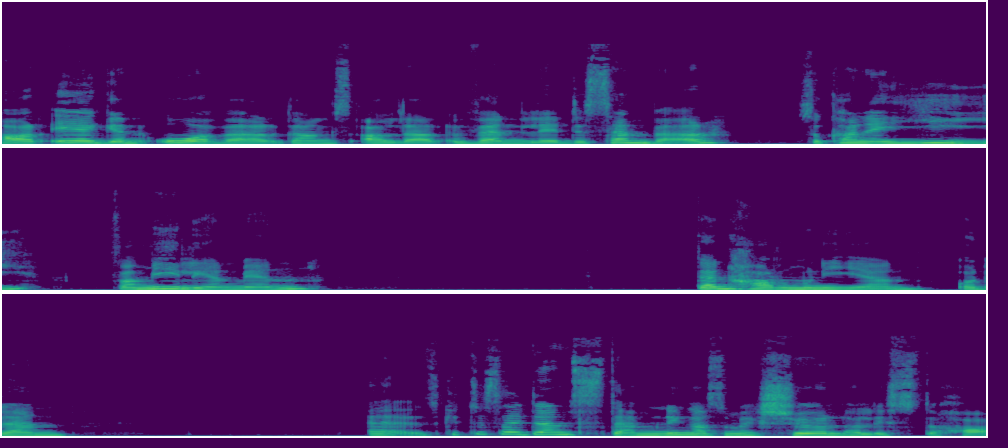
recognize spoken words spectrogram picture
har jeg en overgangsaldervennlig desember, så kan jeg gi familien min den harmonien og den eh, Skulle ikke si den stemninga som jeg sjøl har lyst til å ha.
